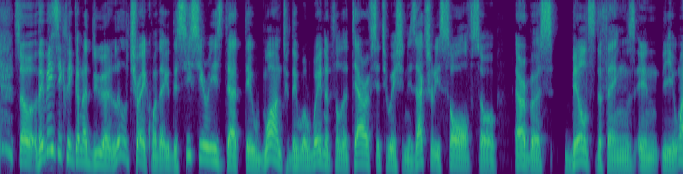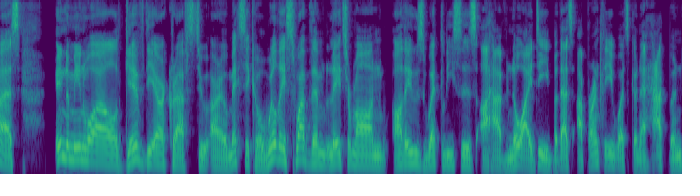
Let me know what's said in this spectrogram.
so they're basically going to do a little trick when they, the C series that they want, they will wait until the tariff situation is actually solved. So Airbus builds the things in the US in the meanwhile, give the aircrafts to Aeromexico. Will they swap them later on? Are they use wet leases? I have no idea, but that's apparently what's going to happen.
